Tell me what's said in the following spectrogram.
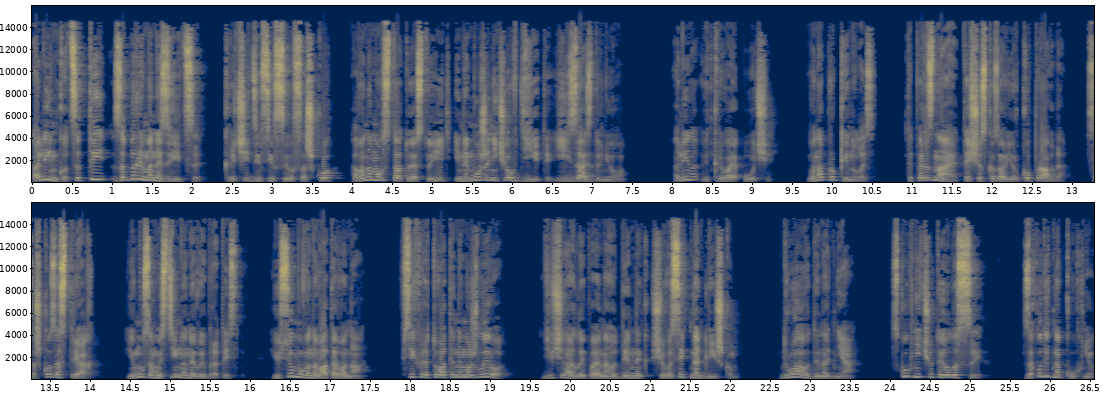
Алінко, це ти? Забери мене звідси. кричить зі всіх сил Сашко, а вона, мов статуя, стоїть і не може нічого вдіяти, їй зась до нього. Аліна відкриває очі. Вона прокинулась. Тепер знає, те, що сказав Юрко, правда. Сашко застряг, йому самостійно не вибратись. І усьому винувата вона. Всіх врятувати неможливо. Дівчина глипає на годинник, що висить над ліжком. Друга година дня. З кухні чути голоси. Заходить на кухню.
